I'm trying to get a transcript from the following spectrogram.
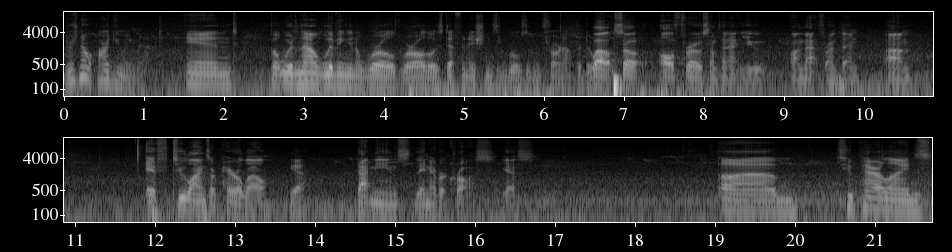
there's no arguing that. And but we're now living in a world where all those definitions and rules have been thrown out the door. Well, so I'll throw something at you on that front then. Um, if two lines are parallel, yeah. that means they never cross, yes? um, two parallel lines.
